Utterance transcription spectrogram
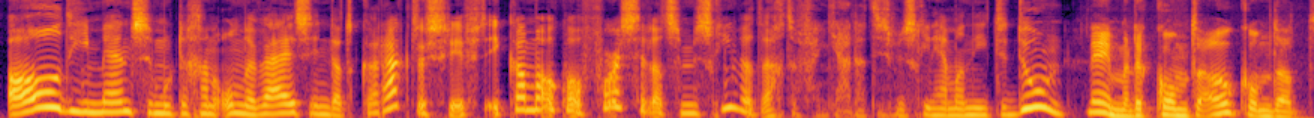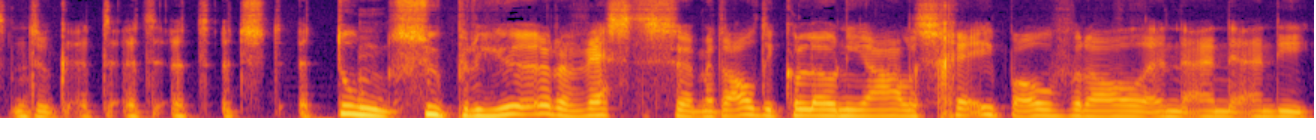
al die mensen moeten gaan onderwijzen in dat karakterschrift. Ik kan me ook wel voorstellen dat ze misschien wel dachten van, ja, dat is misschien helemaal niet te doen. Nee, maar dat komt ook omdat natuurlijk het, het, het, het, het toen superieure westerse met al die koloniale schepen overal en, en, en die,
